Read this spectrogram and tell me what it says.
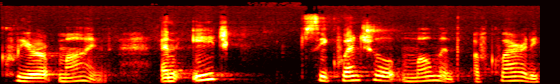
clear mind. And each sequential moment of clarity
